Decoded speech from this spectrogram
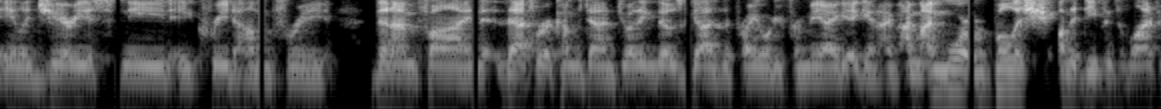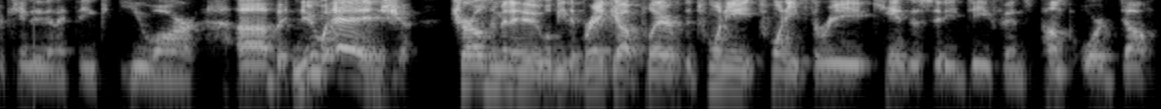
a L'Jarius Sneed, a Creed Humphrey, then I'm fine. That's where it comes down to. I think those guys are the priority for me. I, again, I'm, I'm, more bullish on the defensive line for Kansas than I think you are. Uh, but new edge. Charles Omenihu will be the breakout player for the 2023 Kansas City defense. Pump or dump?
